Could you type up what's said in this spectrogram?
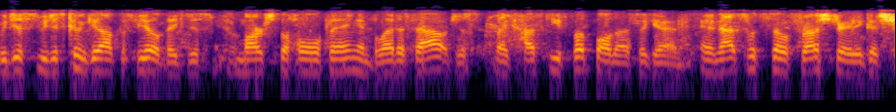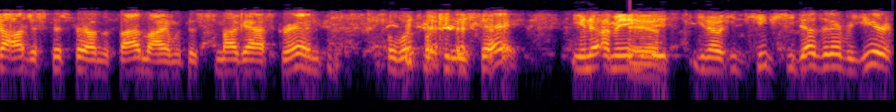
we just we just couldn't get off the field. They just marched the whole thing and bled us out, just like Husky footballed us again. And that's what's so frustrating because Shaw just sits there on the sideline with this smug ass grin. But what, what can he say? You know, I mean, yeah. it's, you know, he, he he does it every year.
